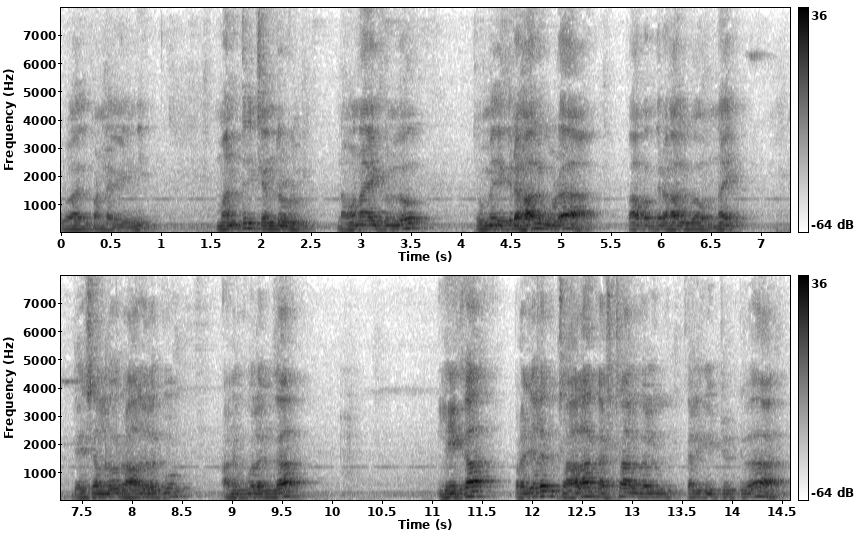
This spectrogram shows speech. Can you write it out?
ఉగాది పండగ అయింది. మంత్రి చంద్రుడు. నవనాయకుల్లో తొమ్మిది గ్రహాలు కూడా పాపగ్రహాలుగా ఉన్నాయి. దేశంలో రాజులకు అనుకూలంగా లేక ప్రజలకు చాలా కష్టాలు కలిగి కలిగేటట్టుగా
